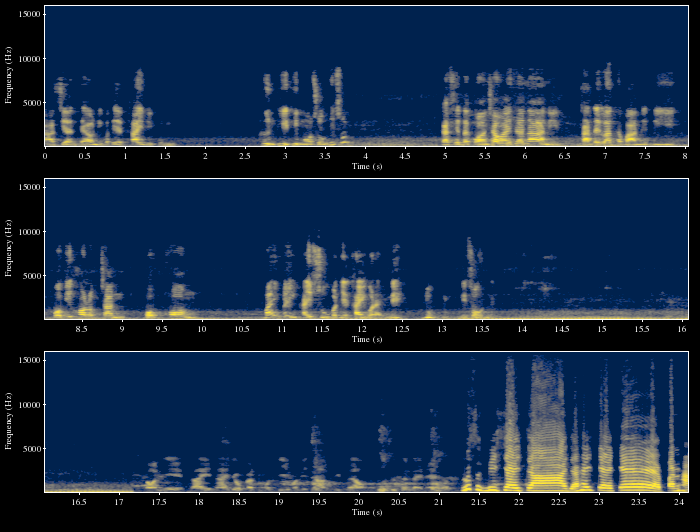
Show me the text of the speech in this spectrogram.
อาเซียนแถวนี้ประเทศไทยนี่เป็นพื้นที่ที่เหมาะสมที่สุด เกษตรกรชาวไร่ชาวนานี่ถ้าได้รัฐบาลดีๆบ่มีคอร์รัปชันปกครอง ไม่ไม่ไผสู่ประเทศไทยบ่ได้ในยุคนี้ในโซนนี้ ตอนนี้ ได้นายกรัฐมนตรีคนที่30 แล้วรู้สึกจังไดแน่ครับรู้สึกดีใจจ้าจะให้แกแก้ปัญหา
